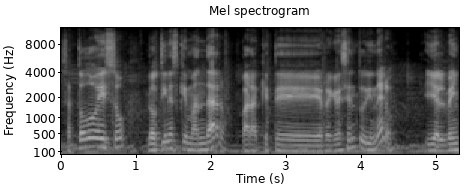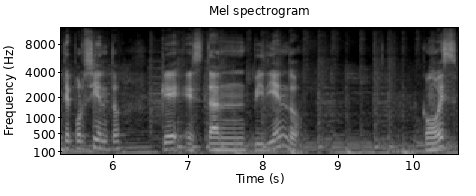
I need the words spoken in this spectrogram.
O sea, todo eso lo tienes que mandar para que te regresen tu dinero. Y el 20% que están pidiendo. ¿Cómo ves?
